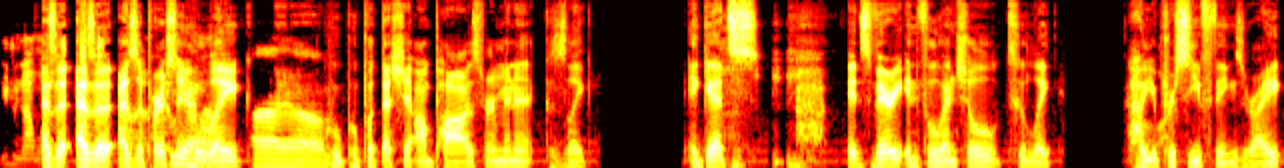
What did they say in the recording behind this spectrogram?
You do not. As a as a as a uh, person Yeah. who like I um, who who put that shit on pause for a minute because like it gets it's very influential to like how you perceive things right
